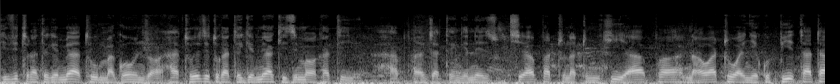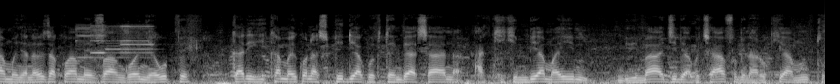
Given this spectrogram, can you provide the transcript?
Hivi tunategemea tu magonjwa. Hatuwezi tukategemea kizima wakati hapajatengenezwa. Sisi hapa tunatumikia hapa na watu wenye kupita hata mwenye anaweza kuwa amevaa nguo nyeupe gari kama iko na spidi ya kutembea sana akikimbia mwa hii vimaji vya uchafu vinarukia mtu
